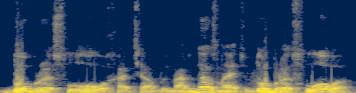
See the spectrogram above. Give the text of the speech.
доброе слово хотя бы. Иногда, знаете, доброе слово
